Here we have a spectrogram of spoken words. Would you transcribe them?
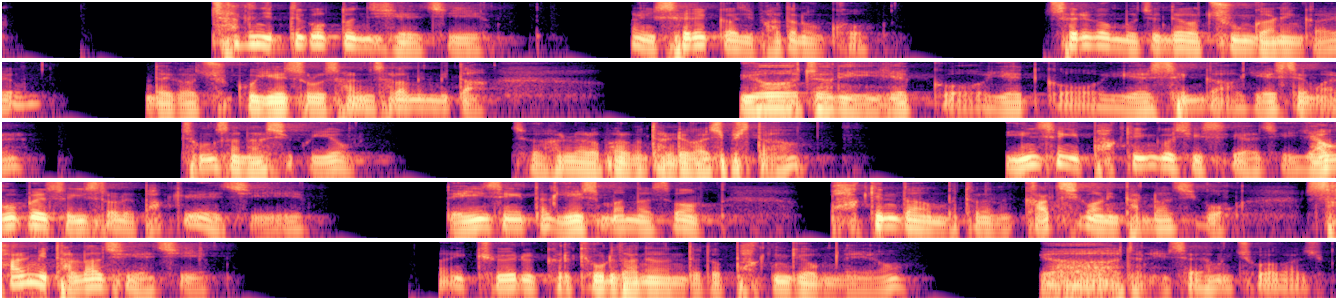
차든지 뜨겁든지 해야지. 아니, 세례까지 받아놓고. 세례가 뭐죠? 내가 죽은 거 아닌가요? 내가 죽고 예수로 사는 사람입니다. 여전히 옛고, 옛고, 옛 생각, 옛 생활 청산하시고요. 저 하늘나라 바라보 달려가십시다. 인생이 바뀐 것이 있어야지. 야곱에서 이스라엘 바뀌어야지. 내 인생이 딱 예수 만나서 바뀐 다음부터는 가치관이 달라지고 삶이 달라져야지. 아니, 교회를 그렇게 오래 다녔는데도 바뀐 게 없네요. 여전히 세상이 좋아가지고.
